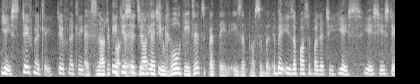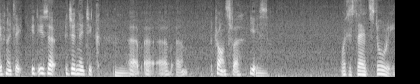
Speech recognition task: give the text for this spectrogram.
yes, definitely, definitely. it's not a It is a it's not that you genetic- will get it, but there is a possibility. There is a possibility. Yes, yes, yes, definitely. It is a genetic Mm. uh, uh, uh, um, transfer. Yes. What a sad story.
